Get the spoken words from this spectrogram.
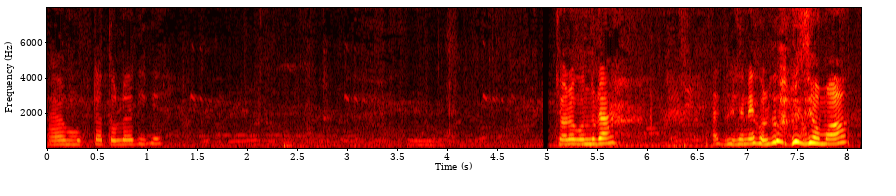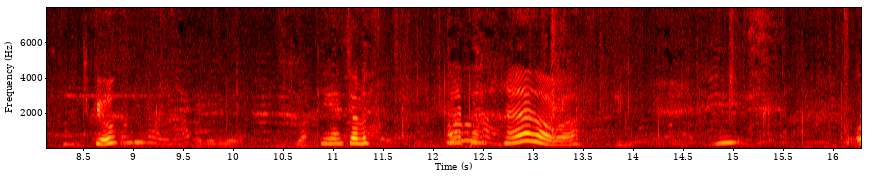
হ্যাঁ মুখটা তোলো এদিকে চলো বন্ধুরা আর দুজনে হলুদ জামা কেউ ঠিক আছে চলো। টাটা। হ্যাঁ বাবা। ও,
